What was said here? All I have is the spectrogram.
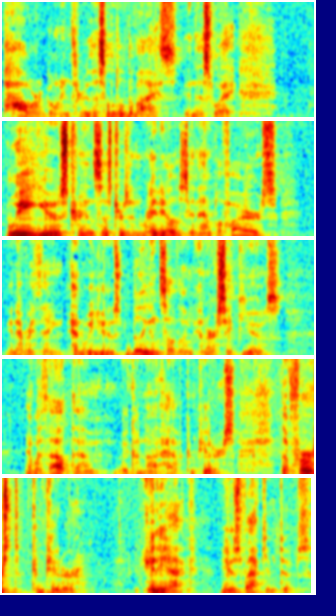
power going through this little device in this way. We use transistors in radios, in amplifiers, in everything, and we used billions of them in our CPUs. And without them, we could not have computers. The first computer, ENIAC, used vacuum tubes.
